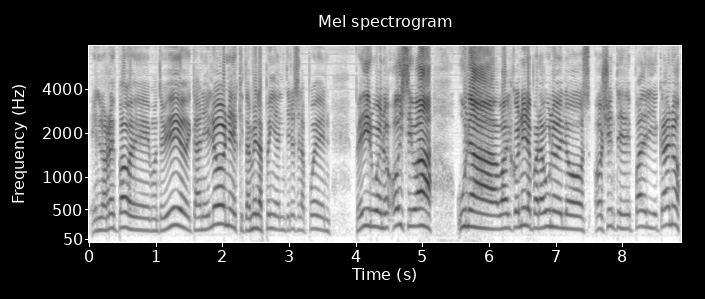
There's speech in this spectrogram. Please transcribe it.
en los red pagos de Montevideo, de Canelones, que también las peñas del interior se las pueden pedir. Bueno, hoy se va una balconera para uno de los oyentes de Padre Decano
